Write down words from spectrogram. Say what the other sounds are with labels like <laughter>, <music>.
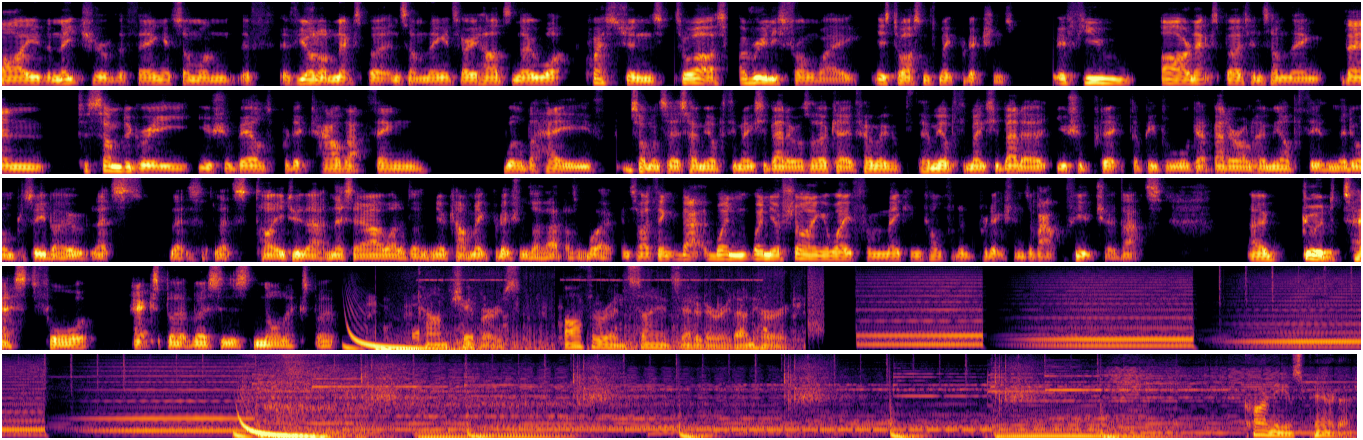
by the nature of the thing. If someone, if if you're not an expert in something, it's very hard to know what questions to ask. A really strong way is to ask them to make predictions. If you are an expert in something, then to some degree you should be able to predict how that thing will behave. Someone says homeopathy makes you better. I was like, okay, if homeopathy makes you better, you should predict that people will get better on homeopathy than they do on placebo. Let's let's let's tie you to that. And they say, oh well, it doesn't. You can't make predictions like that. Doesn't work. And so I think that when when you're shying away from making confident predictions about the future, that's a good test for expert versus non-expert. Tom Chivers, author and science editor at UnHerd. Carneus Parda.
